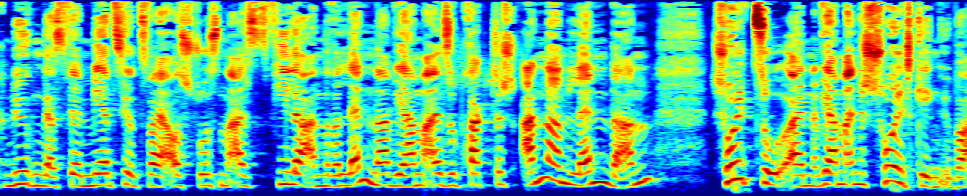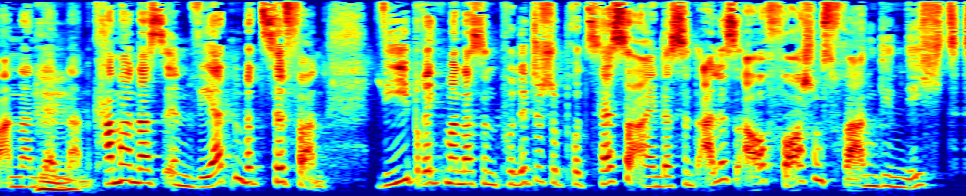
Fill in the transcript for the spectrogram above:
Vergnügen, dass wir mehr CO2 ausstoßen als viele andere Länder. Wir haben also praktisch anderen Ländern Schuld zu, wir haben eine Schuld gegenüber anderen mhm. Ländern. Kann man das in Werten beziffern? Wie bringt man das in politische Prozesse ein? Das sind alles auch Forschungsfragen, die nicht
